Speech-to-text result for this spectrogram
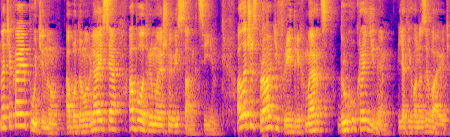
натякає Путіну або домовляйся, або отримаєш нові санкції. Але чи справді Фрідріх Мерц друг України, як його називають,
